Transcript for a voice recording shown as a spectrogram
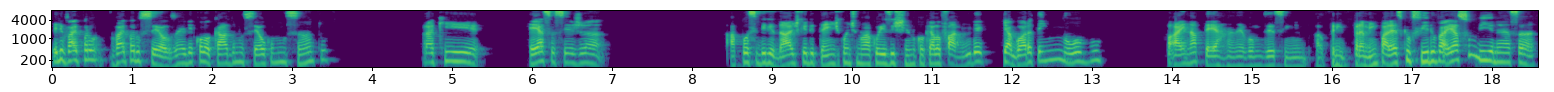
ele vai para vai para os céus, né? Ele é colocado no céu como um santo para que essa seja a possibilidade que ele tem de continuar coexistindo com aquela família que agora tem um novo pai na terra, né? Vamos dizer assim. Para mim parece que o filho vai assumir né, essa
